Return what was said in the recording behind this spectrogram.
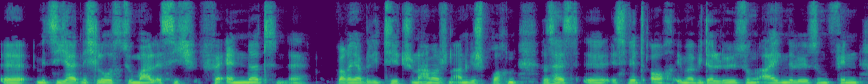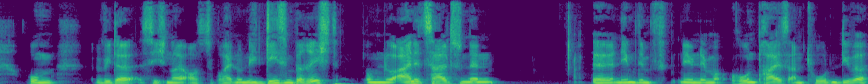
äh, mit Sicherheit nicht los, zumal es sich verändert. Äh, Variabilität schon haben wir schon angesprochen. Das heißt, äh, es wird auch immer wieder Lösungen, eigene Lösungen finden, um wieder sich neu auszubreiten. Und in diesem Bericht, um nur eine Zahl zu nennen, äh, neben dem neben dem hohen Preis an Toten, die wir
